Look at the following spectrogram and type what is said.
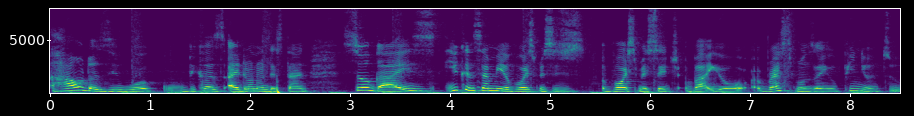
How does it work? Because i don't understand. So guys you can send me a voice message a voice message about your response and your opinion to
